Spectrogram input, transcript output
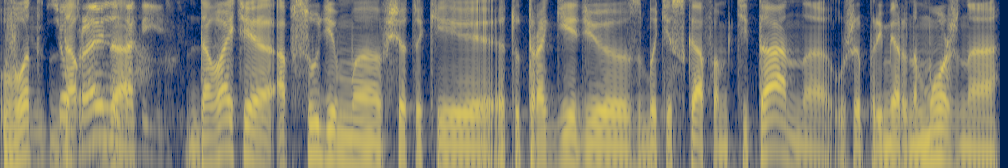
Вот, все да, правильно, да. так и есть. Давайте обсудим все-таки эту трагедию с батискафом Титан. Уже примерно можно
